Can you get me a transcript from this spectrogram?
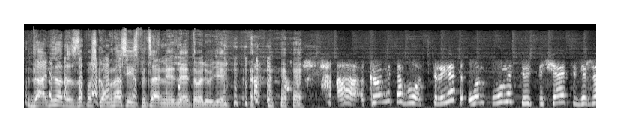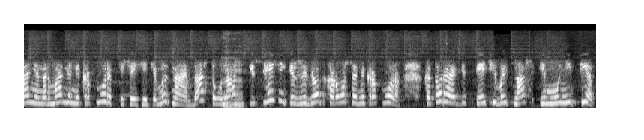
Да, не надо с запашком, у нас есть специальные для этого люди. А, кроме того, стресс, он полностью истощает содержание нормальной микрофлоры в кишечнике. Мы знаем, да, что у нас Мгм. в кишечнике живет хорошая микрофлора, которая обеспечивает наш иммунитет,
